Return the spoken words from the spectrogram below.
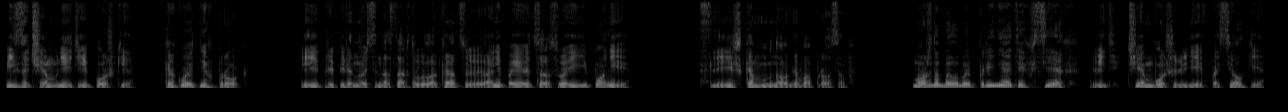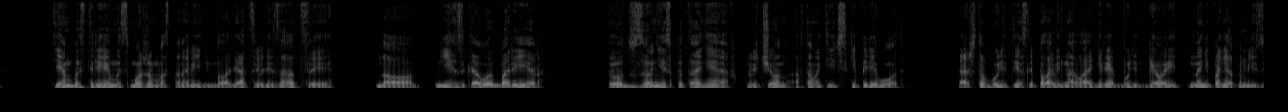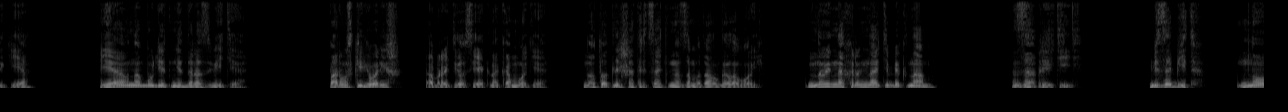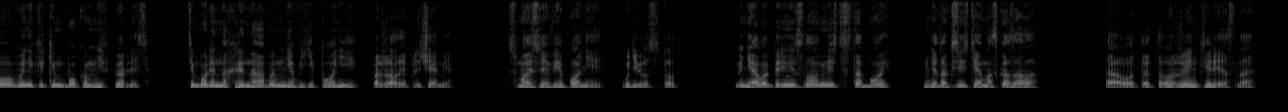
И зачем мне эти япошки? Какой от них прок? И при переносе на стартовую локацию они появятся в своей Японии? Слишком много вопросов. Можно было бы принять их всех, ведь чем больше людей в поселке, тем быстрее мы сможем восстановить блага цивилизации. Но языковой барьер. Тут в зоне испытания включен автоматический перевод. А что будет, если половина лагеря будет говорить на непонятном языке? Явно будет недоразвитие. «По-русски говоришь?» — обратился я к Накамоте, но тот лишь отрицательно замотал головой. «Ну и нахрена тебе к нам?» «Запретить». «Без обид. Но вы никаким боком не вперлись. Тем более нахрена вы мне в Японии?» — пожал я плечами. «В смысле в Японии?» — удивился тот. «Меня бы перенесло вместе с тобой. Мне так система сказала». «А вот это уже интересно.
